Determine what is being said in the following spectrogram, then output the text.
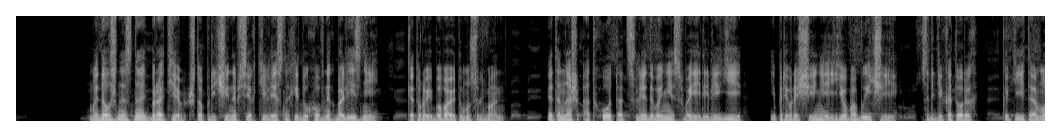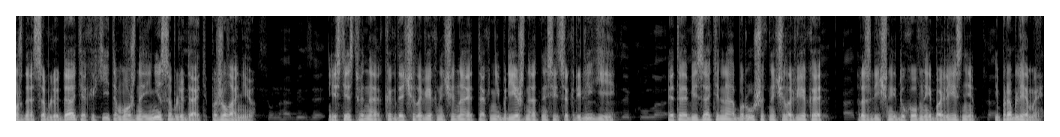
Мы должны знать, братья, что причина всех телесных и духовных болезней, которые бывают у мусульман, это наш отход от следования своей религии и превращение ее в обычаи, среди которых Какие-то можно соблюдать, а какие-то можно и не соблюдать, по желанию. Естественно, когда человек начинает так небрежно относиться к религии, это обязательно обрушит на человека различные духовные болезни и проблемы.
